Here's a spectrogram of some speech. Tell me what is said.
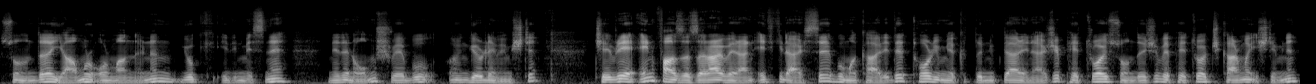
sonunda yağmur ormanlarının yok edilmesine neden olmuş ve bu öngörülememişti. Çevreye en fazla zarar veren etkiler ise bu makalede toryum yakıtlı nükleer enerji, petrol sondajı ve petrol çıkarma işleminin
